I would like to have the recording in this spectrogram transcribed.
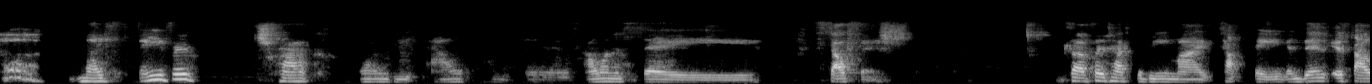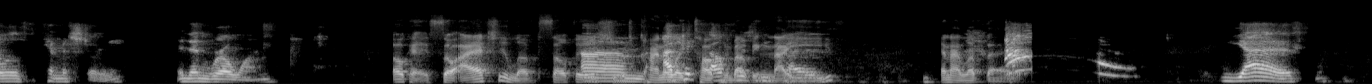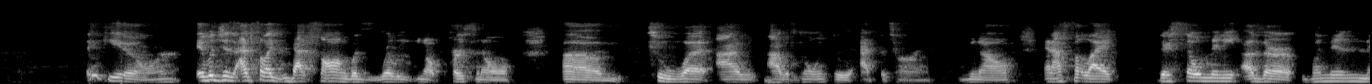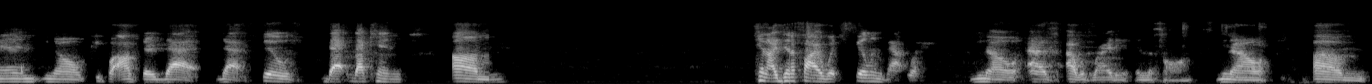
My favorite track on the album is, I want to say, Selfish. Selfish has to be my top fave. And then it follows Chemistry. And then Real One. Okay, so I actually loved Selfish. Um, she was kind of like talking about being naive. And I love that. Yes. Thank you. It was just I feel like that song was really, you know, personal um to what I I was going through at the time, you know. And I felt like there's so many other women, men, you know, people out there that that feels that that can um can identify with feeling that way, you know, as I was writing in the songs, you know. Um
